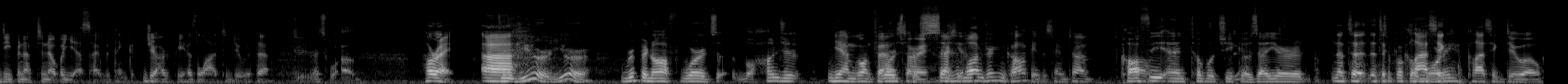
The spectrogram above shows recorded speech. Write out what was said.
deep enough to know. But yes, I would think geography has a lot to do with that. dude, that's wild. All right. Uh, Dude, you're you're ripping off words 100 yeah, I'm going fast. words sorry. Just- second. well, I'm drinking coffee at the same time. coffee and Topo Chico. Is that your? That's a that's a classic morning? classic duo.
